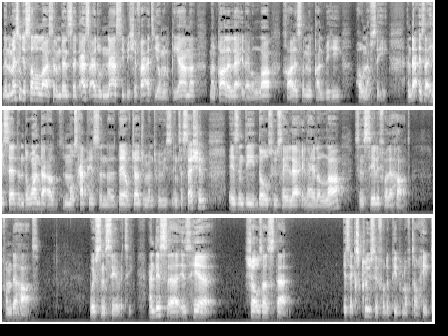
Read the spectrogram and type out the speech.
Then the Messenger وسلم then said, أسعد الناس بشفاعة يوم القيامة من قال لا إله إلا الله خالصا من قلبه أو نفسه. And that is that he said, and the one that are the most happiest in the day of judgment with his intercession is indeed those who say La ilaha illallah sincerely for their heart, from their hearts, with sincerity. And this uh, is here shows us that it's exclusive for the people of Tawheed.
